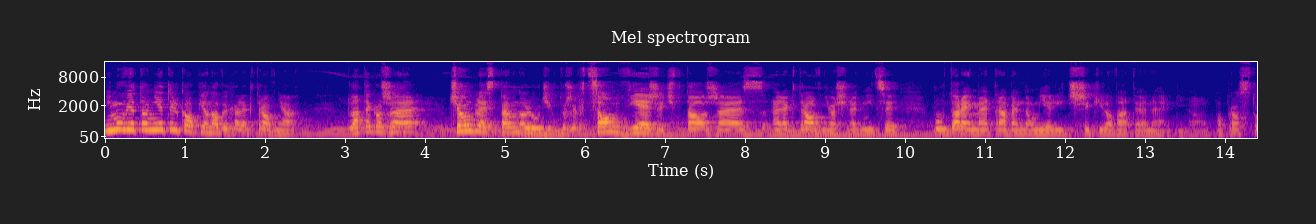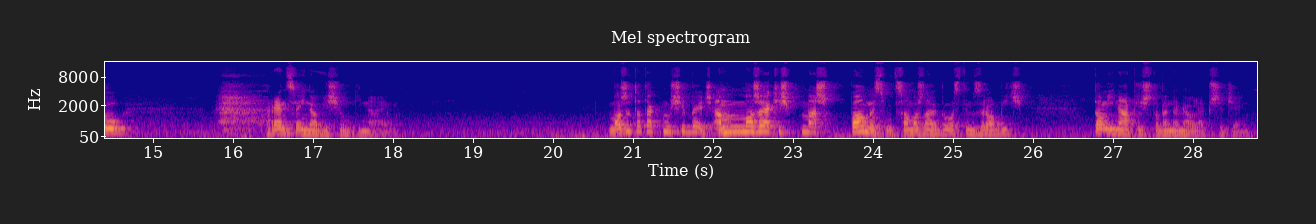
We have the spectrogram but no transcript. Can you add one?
I mówię to nie tylko o pionowych elektrowniach, dlatego że ciągle jest pełno ludzi, którzy chcą wierzyć w to, że z elektrowni o średnicy 1,5 metra będą mieli 3 kW energii. No, po prostu ręce i nogi się uginają. Może to tak musi być. A może jakiś masz pomysł, co można by było z tym zrobić? To mi napisz, to będę miał lepszy dzień.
